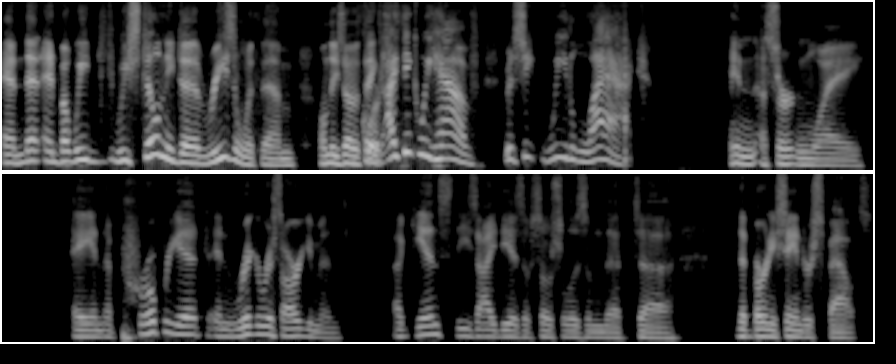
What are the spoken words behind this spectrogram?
and then and but we we still need to reason with them on these other Of things. course. I think we have, but see, we lack in a certain way a, an appropriate and rigorous argument against these ideas of socialism that uh, that Bernie Sanders spouts.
